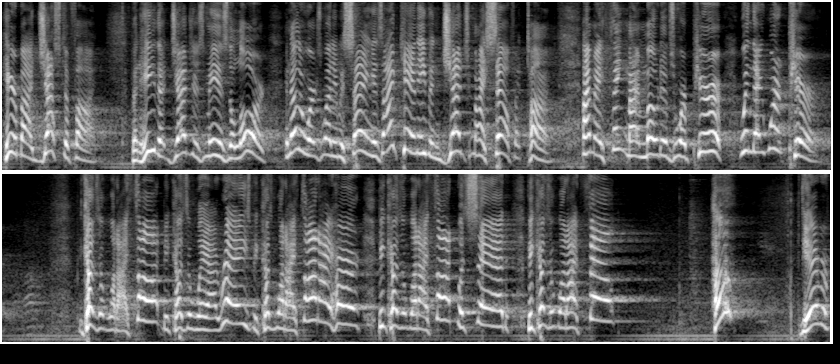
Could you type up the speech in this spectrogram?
hereby justified. But he that judges me is the Lord. In other words, what he was saying is, I can't even judge myself at times. I may think my motives were pure when they weren't pure. Because of what I thought, because of the way I raised, because what I thought I heard, because of what I thought was said, because of what I felt. Huh? Have you ever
